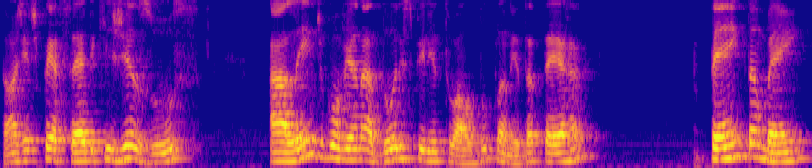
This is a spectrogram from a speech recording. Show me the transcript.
Então a gente percebe que Jesus, além de governador espiritual do planeta Terra, tem também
